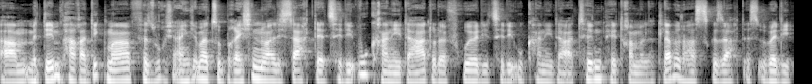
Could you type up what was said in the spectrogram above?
Ähm, mit dem Paradigma versuche ich eigentlich immer zu brechen, weil ich sage, der CDU-Kandidat oder früher die CDU-Kandidatin Petra Müller-Kleppe, du hast gesagt, ist über die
